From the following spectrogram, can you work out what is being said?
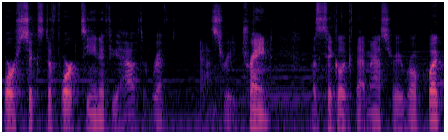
or 6 to 14 if you have the rift mastery trained. Let's take a look at that mastery real quick.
